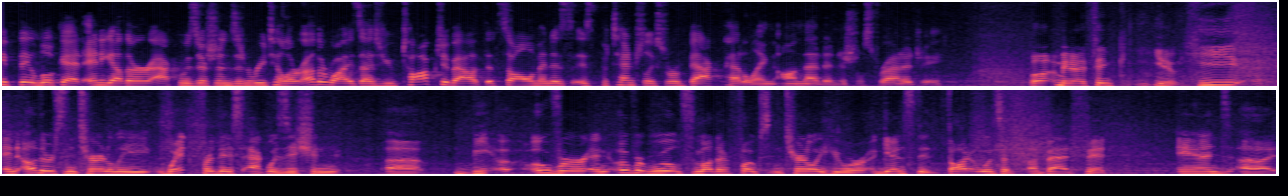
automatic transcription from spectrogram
If they look at any other acquisitions in retail or otherwise, as you've talked about, that Solomon is, is potentially sort of backpedaling on that initial strategy? Well, I mean, I think you know he and others internally went for this acquisition, uh, be uh, over and overruled some other folks internally who were against it, thought it was a, a bad fit, and uh,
